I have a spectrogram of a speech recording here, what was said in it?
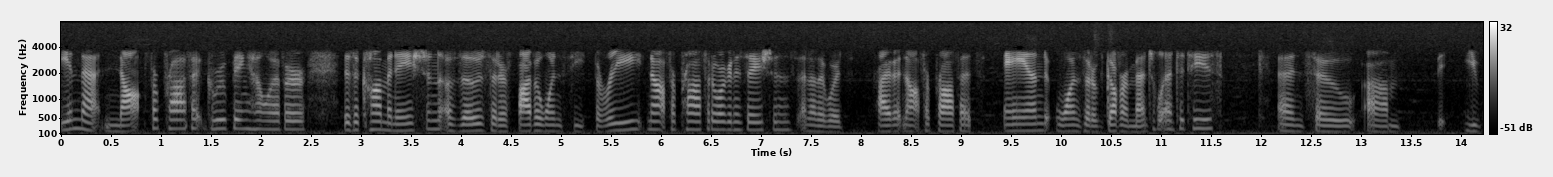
In that not for profit grouping, however, there's a combination of those that are 501c3 not for profit organizations, in other words, private not for profits, and ones that are governmental entities. And so um, you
